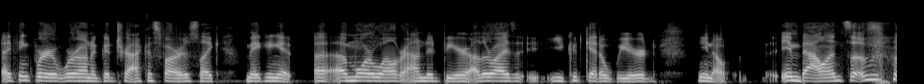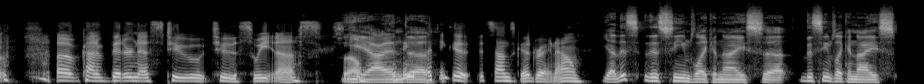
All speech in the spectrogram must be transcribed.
I think we're we're on a good track as far as like making it a, a more well rounded beer. Otherwise, you could get a weird, you know, imbalance of of kind of bitterness to to the sweetness. So Yeah, I and, think, uh, I think it, it sounds good right now. Yeah, this this seems like a nice uh, this seems like a nice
